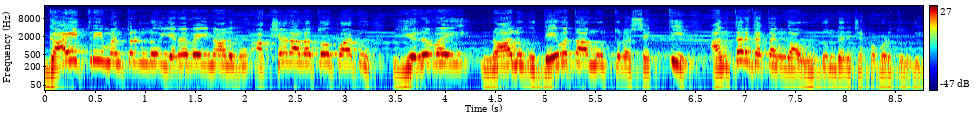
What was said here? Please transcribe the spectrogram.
గాయత్రి మంత్రంలో ఇరవై నాలుగు అక్షరాలతో పాటు ఇరవై నాలుగు దేవతామూర్తుల శక్తి అంతర్గతంగా ఉంటుందని చెప్పబడుతుంది.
